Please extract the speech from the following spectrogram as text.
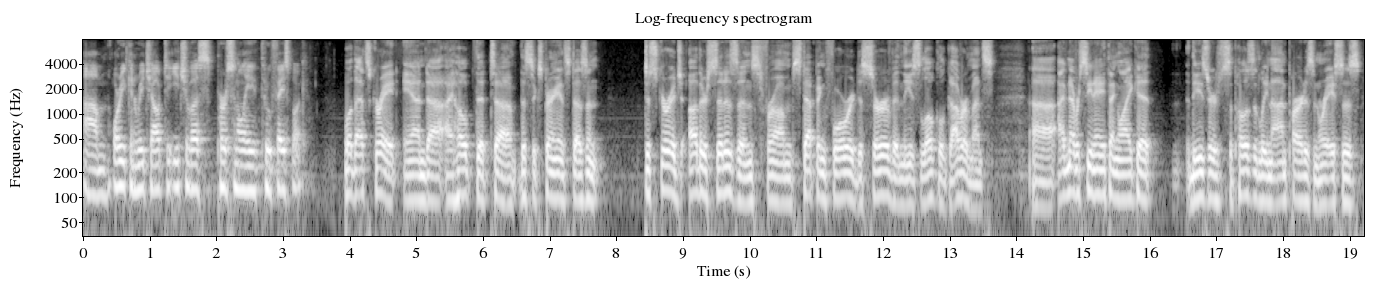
um, or you can reach out to each of us personally through Facebook. Well, that's great. And uh, I hope that uh, this experience doesn't discourage other citizens from stepping forward to serve in these local governments. Uh, I've never seen anything like it. These are supposedly nonpartisan races.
